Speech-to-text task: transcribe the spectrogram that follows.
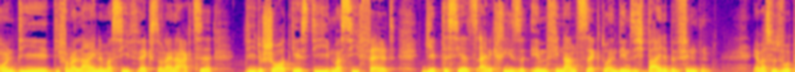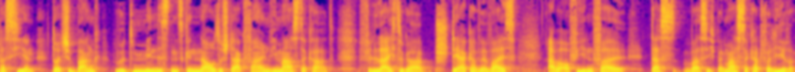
und die, die von alleine massiv wächst und eine Aktie, die du short gehst, die massiv fällt. Gibt es jetzt eine Krise im Finanzsektor, in dem sich beide befinden? Ja, was wird wohl passieren? Deutsche Bank wird mindestens genauso stark fallen wie Mastercard. Vielleicht sogar stärker, wer weiß. Aber auf jeden Fall das, was ich bei Mastercard verliere,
